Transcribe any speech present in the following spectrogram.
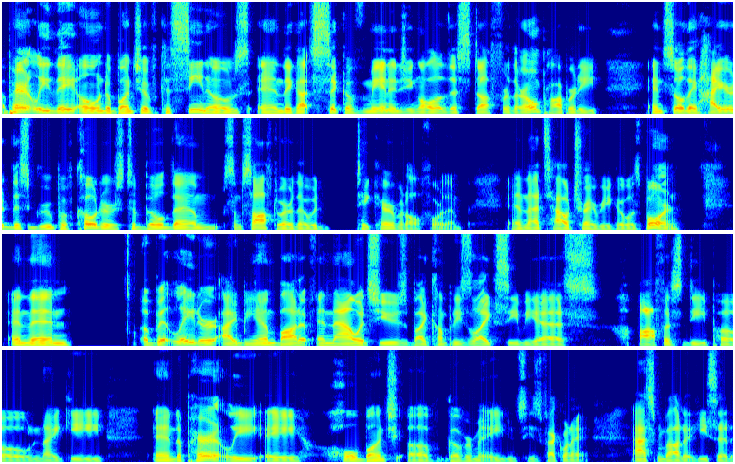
apparently they owned a bunch of casinos and they got sick of managing all of this stuff for their own property. And so they hired this group of coders to build them some software that would take care of it all for them. And that's how Tririga was born. And then a bit later, IBM bought it, and now it's used by companies like CVS, Office Depot, Nike, and apparently a whole bunch of government agencies. In fact, when I asked him about it, he said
